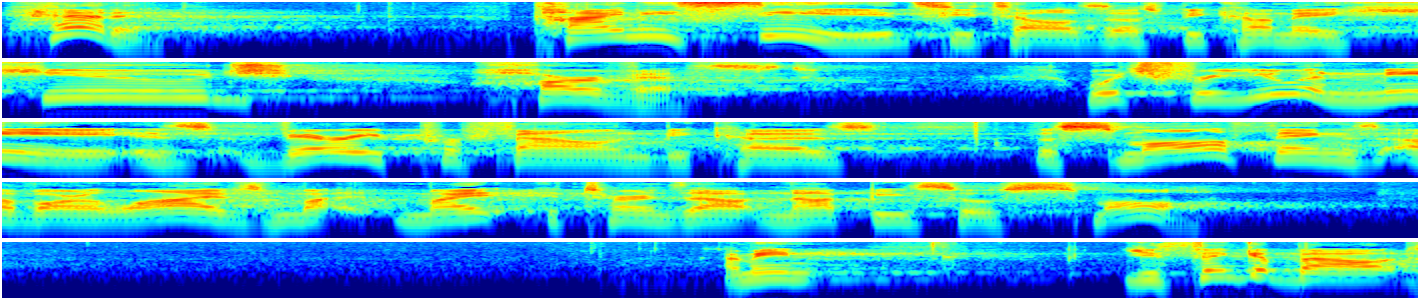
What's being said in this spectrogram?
headed. Tiny seeds, he tells us, become a huge harvest, which for you and me is very profound because the small things of our lives might, might it turns out, not be so small. I mean, you think about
